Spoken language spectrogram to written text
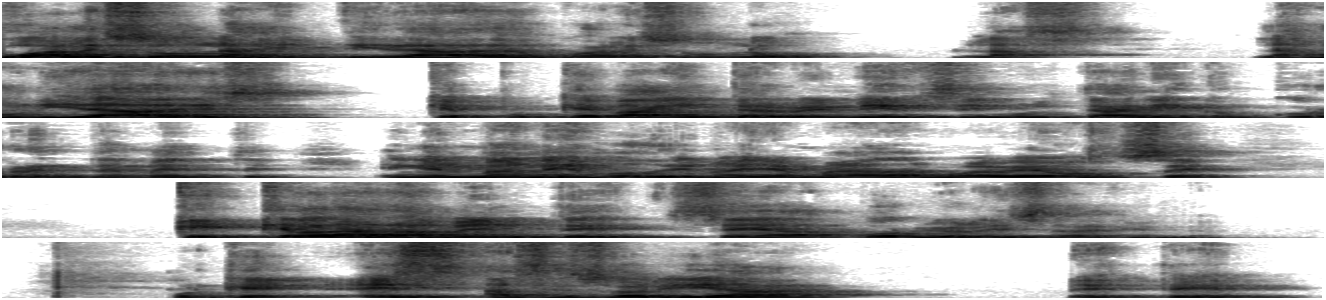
cuáles son las entidades o cuáles son los, las, las unidades que, que, van a intervenir simultánea y concurrentemente en el manejo de una llamada 911 que claramente sea por violencia de género. Porque es asesoría este,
